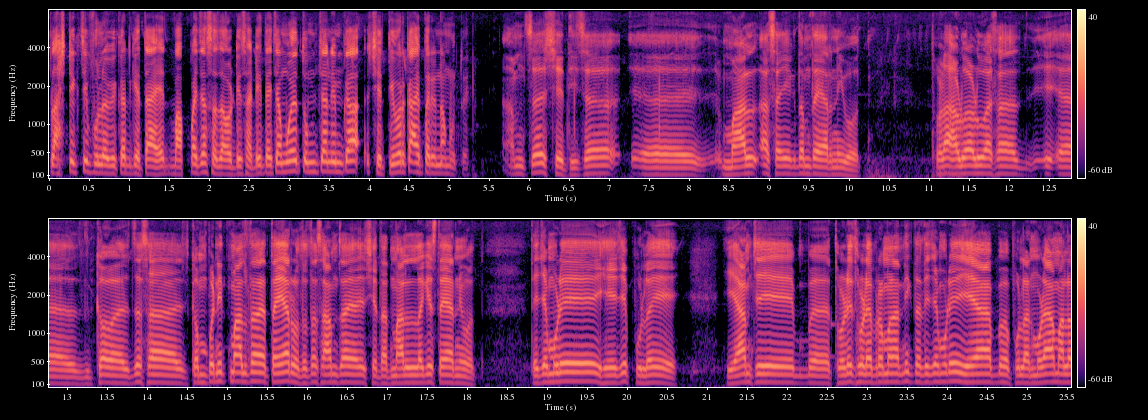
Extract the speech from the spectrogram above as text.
प्लास्टिकची फुलं विकत घेत आहेत बाप्पाच्या सजावटीसाठी. त्याच्यामुळे तुमच्या नेमका शेतीवर काय परिणाम होतोय? आमचं शेतीचं माल असा एकदम तयार नाही होत. थोडा हळूहळू असा क जसा कंपनीत माल तर तयार होतो तसा आमचा शेतात माल लगेच तयार नाही होत. त्याच्यामुळे हे जे फुलं आहे हे आमचे ब- थोडे थोड्या प्रमाणात निघतात. त्याच्यामुळे ह्या ब- फुलांमुळे आम्हाला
